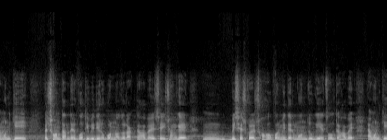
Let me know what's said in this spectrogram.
এমনকি সন্তানদের গতিবিধির উপর নজর রাখতে হবে, সেই সঙ্গে বিশেষ করে সহকর্মীদের মন জুগিয়ে চলতে হবে। এমনকি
